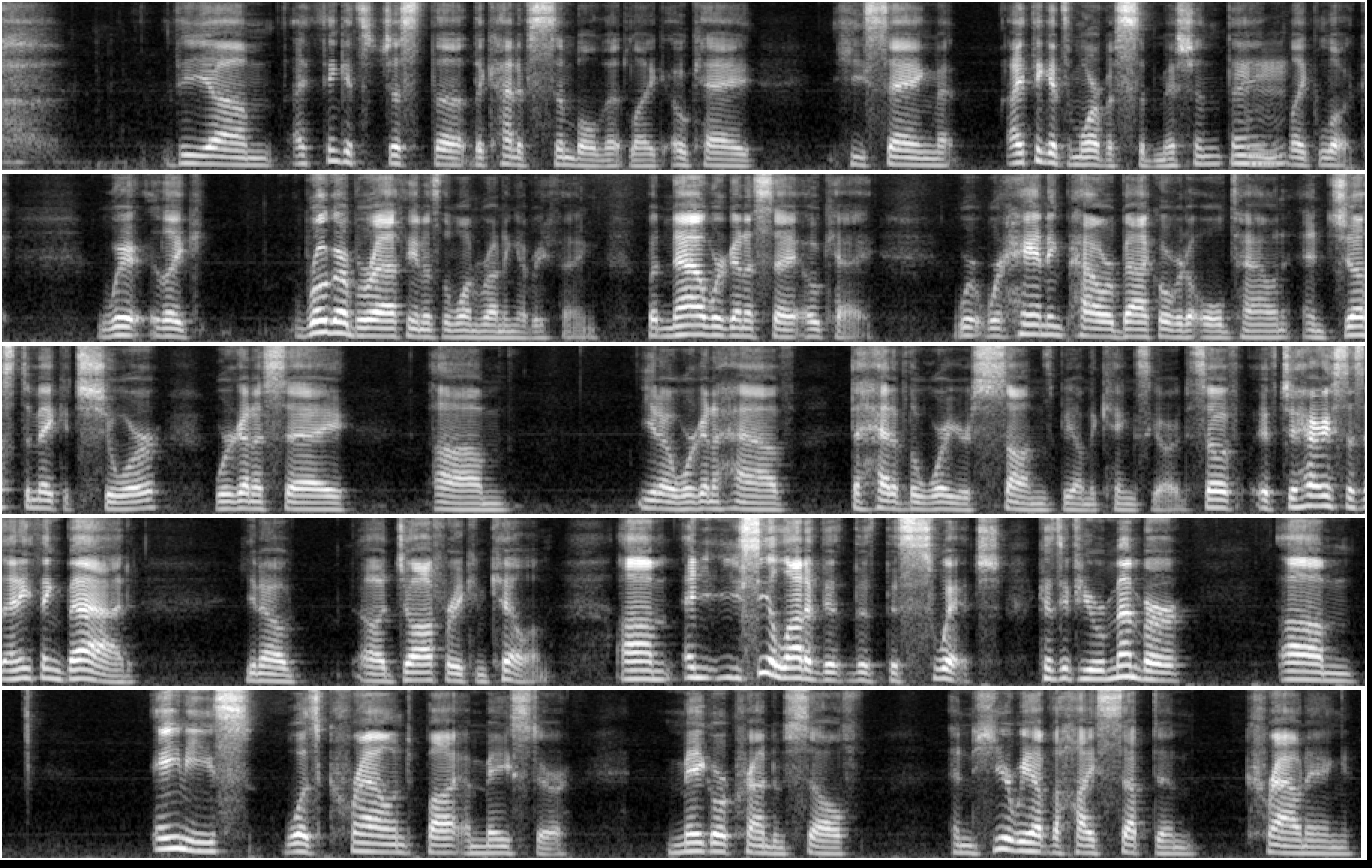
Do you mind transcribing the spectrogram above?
the um, I think it's just the the kind of symbol that like okay, he's saying that. I think it's more of a submission thing. Mm-hmm. Like, look, we're like Rhaegar Baratheon is the one running everything, but now we're gonna say okay, we're we're handing power back over to Old Town, and just to make it sure, we're gonna say, um, you know, we're gonna have the head of the warrior's sons be on the Kingsguard. So if if Jaehaerys does anything bad, you know, uh, Joffrey can kill him. Um, and you see a lot of this, this, switch because if you remember, um, Aenys was crowned by a maester. Maegor crowned himself. And here we have the High Septon crowning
